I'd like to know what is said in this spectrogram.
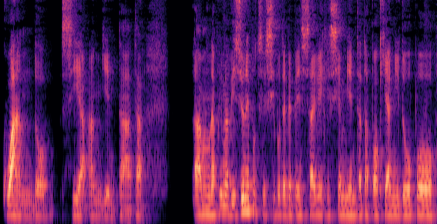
quando sia ambientata a una prima visione si potrebbe pensare che sia ambientata pochi anni dopo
